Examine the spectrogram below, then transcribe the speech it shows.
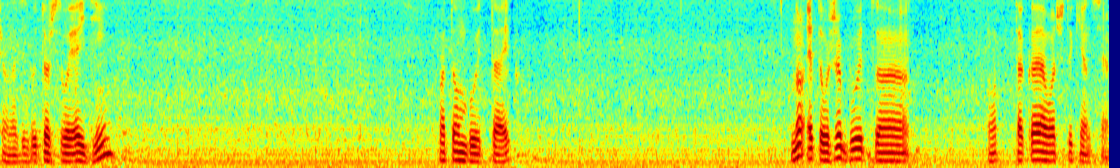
Что у нас здесь будет тоже свой ID. Потом будет type. Но это уже будет э, вот такая вот штукенция.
